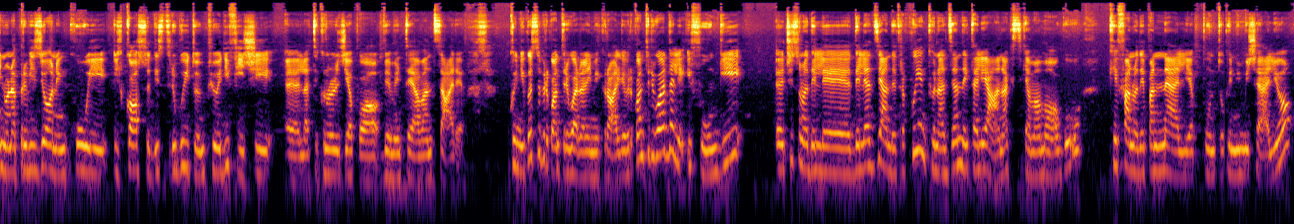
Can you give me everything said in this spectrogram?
in una previsione in cui il costo è distribuito in più edifici, eh, la tecnologia può ovviamente avanzare. Quindi questo per quanto riguarda le microalghe. Per quanto riguarda le, i funghi, eh, ci sono delle, delle, aziende, tra cui anche un'azienda italiana che si chiama Mogu, che fanno dei pannelli appunto, quindi micelio,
